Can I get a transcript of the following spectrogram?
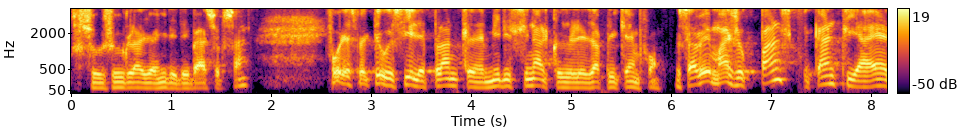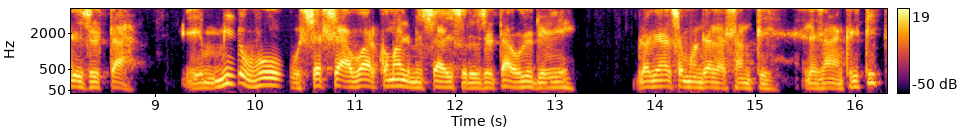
Ce jour-là, il y a eu des débats sur ça. Il faut respecter aussi les plantes médicinales que les Africains font. Vous savez, moi, je pense que quand il y a un résultat, et mieux vaut chercher à voir comment le a eu ce résultat au lieu de l'Organisation mondiale de la santé. Les gens en critiquent.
